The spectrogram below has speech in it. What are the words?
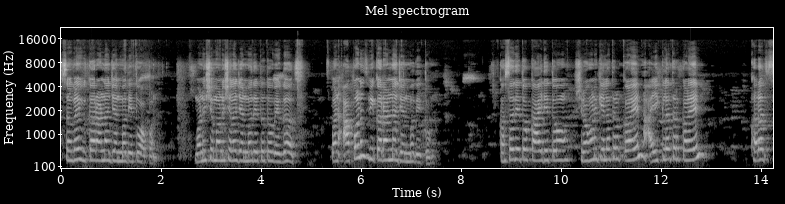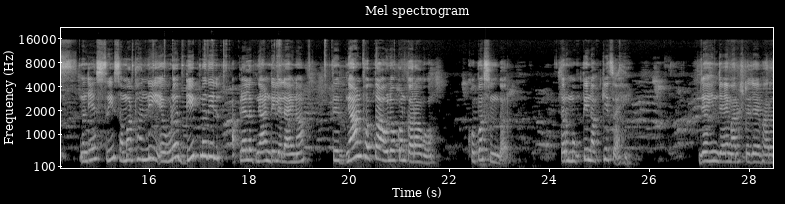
सगळे विकारांना जन्म देतो आपण. मनुष्य मनुष्याला जन्म देतो तो वेगळंच पण आपणच विकारांना जन्म देतो. कसं देतो काय देतो श्रवण केलं तर कळेल ऐकलं तर कळेल. खरंच म्हणजे श्री समर्थांनी एवढं डीपमध्ये आपल्याला ज्ञान दिलेलं आहे ना ते ज्ञान फक्त अवलोकन करावं. खूपच सुंदर. तर मुक्ती नक्कीच आहे. जय हिंद जय महाराष्ट्र जय भारत.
